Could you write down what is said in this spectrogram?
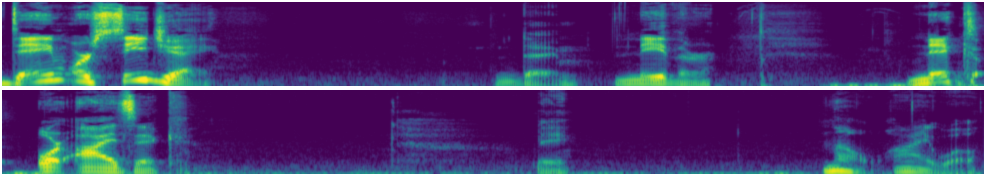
Dame or CJ? Dame, Neither. Nick or Isaac? me. No, I will.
